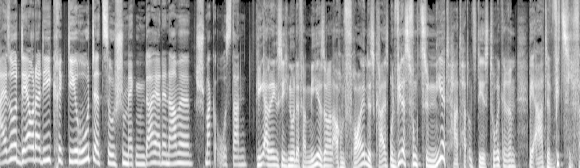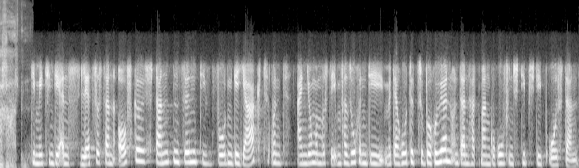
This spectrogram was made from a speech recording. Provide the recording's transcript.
Also der oder die kriegt die Rute zu schmecken, daher der Name Schmackostern. Ging allerdings nicht nur in der Familie, sondern auch im Freundeskreis. Und wie das funktioniert hat, hat uns die Historikerin Beate Witzel verraten. Die Mädchen, die als letztes dann aufgestanden sind, die wurden gejagt und ein Junge musste eben versuchen, die mit der Rute zu berühren und dann hat man gerufen, Stieb, Stieb, Ostern.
